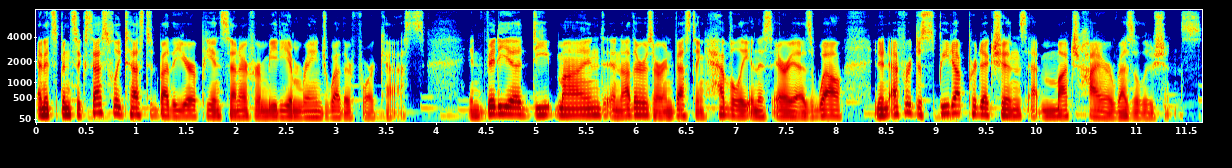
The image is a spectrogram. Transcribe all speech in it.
and it's been successfully tested by the European Center for Medium Range Weather Forecasts. NVIDIA, DeepMind, and others are investing heavily in this area as well in an effort to speed up predictions at much higher resolutions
